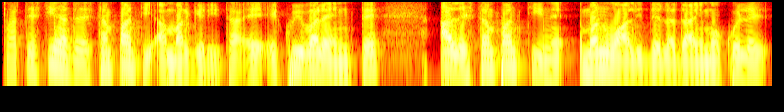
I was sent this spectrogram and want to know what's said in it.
La testina delle stampanti a margherita è equivalente alle stampantine manuali della Daimo, quelle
